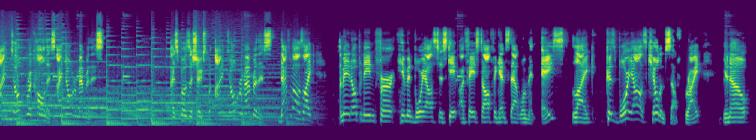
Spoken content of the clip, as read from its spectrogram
I don't recall this. I don't remember this. I suppose I should explain. I don't remember this. That's why I was like, I made an opening for him and Borealis to escape. I faced off against that woman. Ace? Like, because Borealis killed himself, right? You know,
